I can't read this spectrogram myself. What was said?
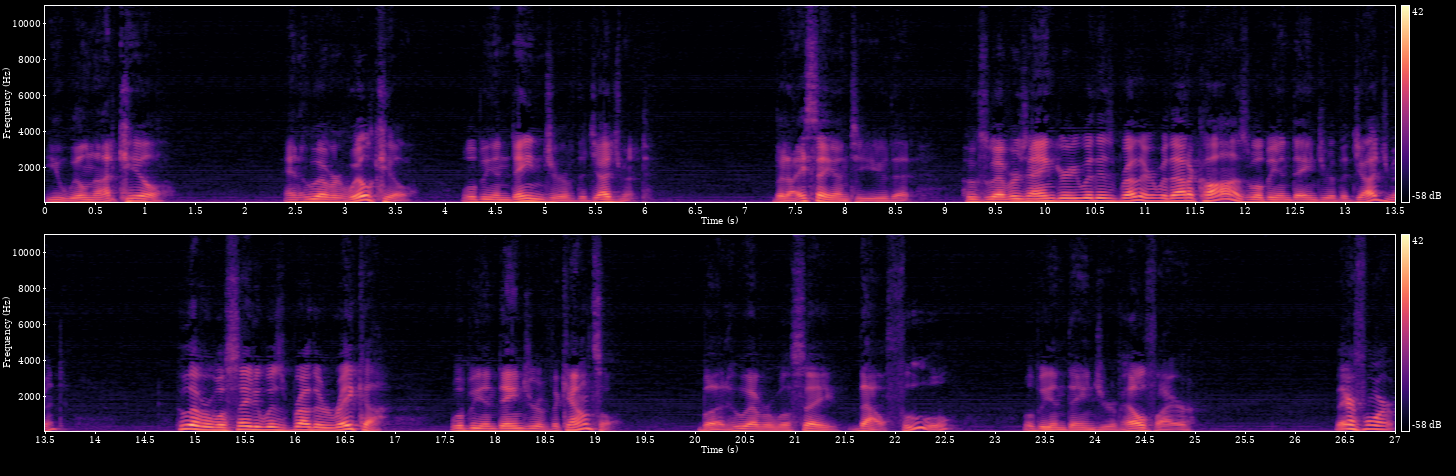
You will not kill, and whoever will kill will be in danger of the judgment. But I say unto you that whosoever is angry with his brother without a cause will be in danger of the judgment. Whoever will say to his brother, Raca, will be in danger of the council. But whoever will say, Thou fool, will be in danger of hellfire. Therefore,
